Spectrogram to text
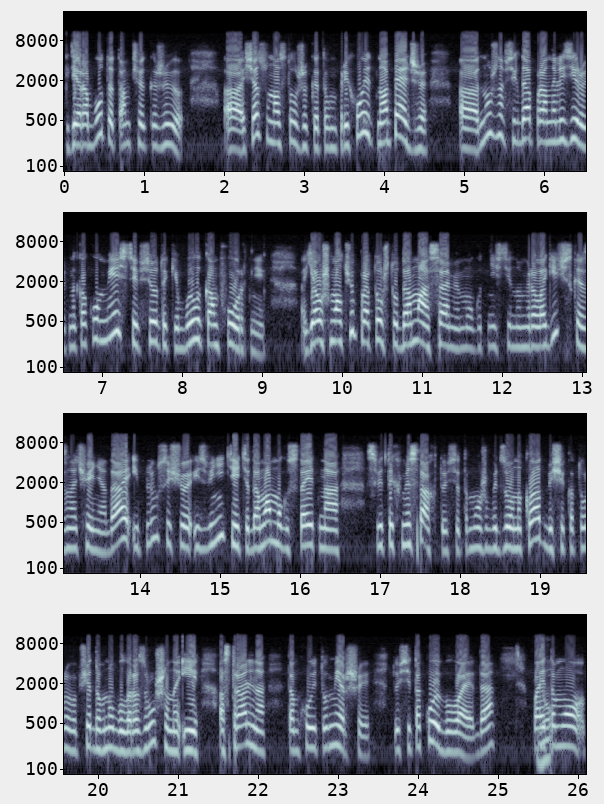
где работа, там человек и живет. А, сейчас у нас тоже к этому приходит, но опять же, а, нужно всегда проанализировать, на каком месте все-таки было комфортнее. Я уж молчу про то, что дома сами могут нести нумерологическое значение, да, и плюс еще, извините, эти дома могут стоять на святых местах, то есть это может быть зона кладбища, которая вообще давно была разрушена, и астрально там ходят умершие. То есть и такое бывает, да. Поэтому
